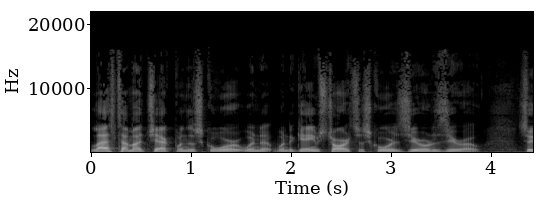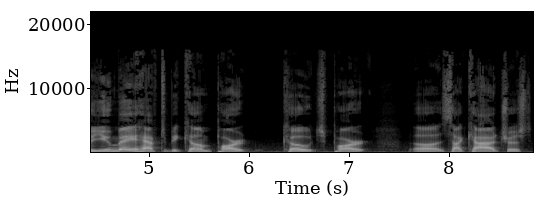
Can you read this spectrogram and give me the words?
Last time I checked, when the score when the, when the game starts, the score is zero to zero. So you may have to become part coach, part uh, psychiatrist,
